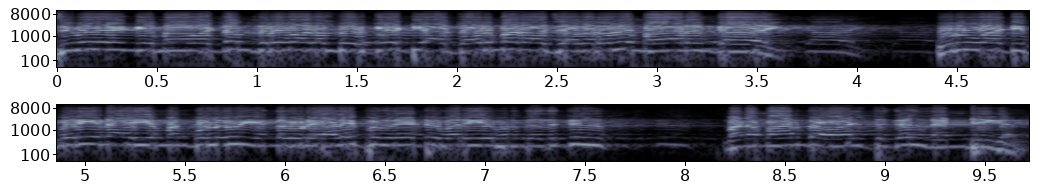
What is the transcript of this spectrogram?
சிவகங்கை மாவட்டம் திருவாரூர் கேடிஆர் தர்மராஜ் அவரது மாறங்காலை உருவாட்டி பெரியநாயம்மன் குழு எங்களுடைய அழைப்புகள் ஏற்று வருகை புரிந்ததுக்கு மனமார்ந்த வாழ்த்துக்கள் நன்றிகள்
